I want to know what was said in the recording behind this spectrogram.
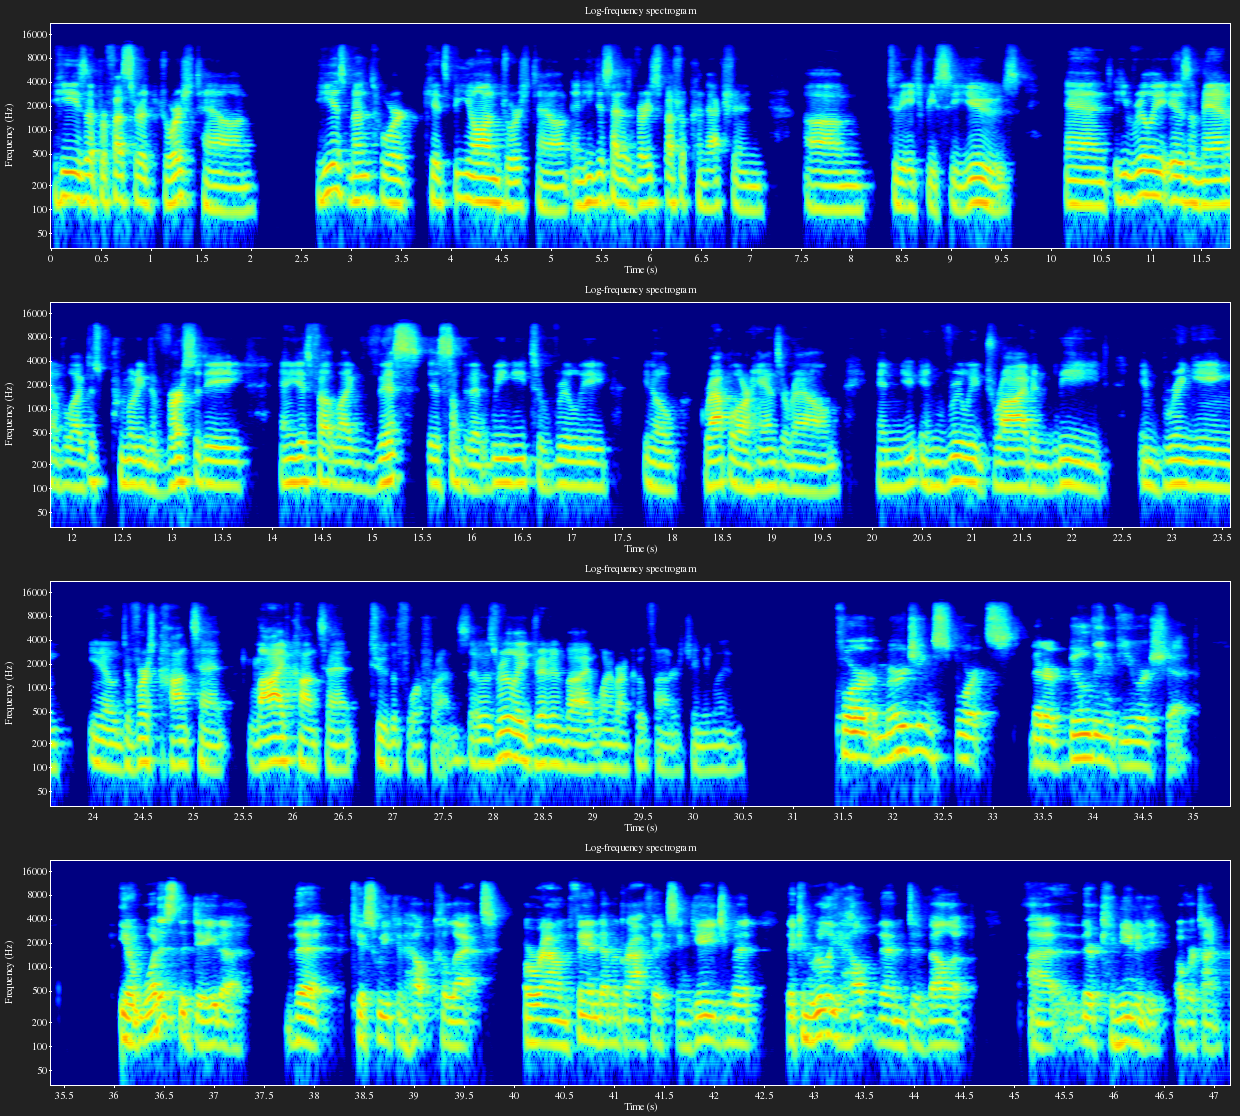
he's a professor at Georgetown, he has mentored kids beyond Georgetown, and he just had a very special connection um, to the HBCUs. And he really is a man of like just promoting diversity. And he just felt like this is something that we need to really, you know, grapple our hands around and you and really drive and lead in bringing you know diverse content live content to the forefront so it was really driven by one of our co-founders jimmy lin for emerging sports that are building viewership you know what is the data that kiswe can help collect around fan demographics engagement that can really help them develop uh, their community over time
